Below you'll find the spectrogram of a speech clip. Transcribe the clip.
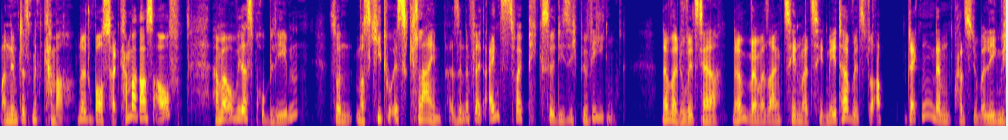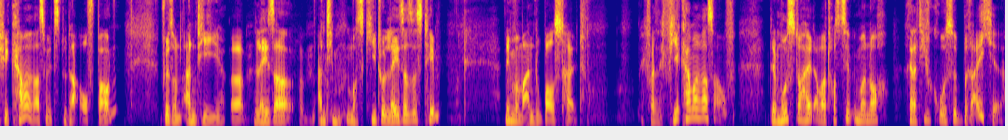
man nimmt es mit Kamera. Ne? Du baust halt Kameras auf. Haben wir wieder das Problem, so ein Moskito ist klein. Da sind vielleicht eins, zwei Pixel, die sich bewegen. Ne, weil du willst ja, ne, wenn wir sagen 10 mal 10 Meter, willst du abdecken, dann kannst du überlegen, wie viele Kameras willst du da aufbauen für so ein Anti-Laser, äh, Anti-Moskito-Lasersystem. Nehmen wir mal an, du baust halt, ich weiß nicht, vier Kameras auf. Dann musst du halt aber trotzdem immer noch relativ große Bereiche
